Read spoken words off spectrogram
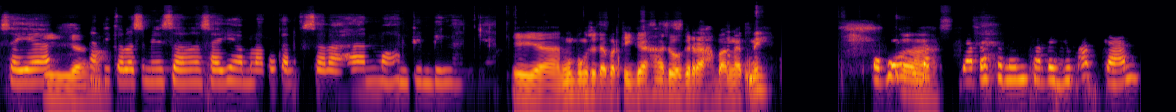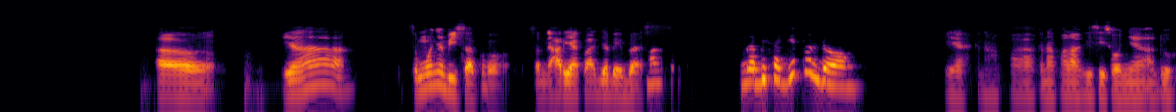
Saya Iya, nanti kalau semisal saya melakukan kesalahan, mohon bimbingannya. iya, mumpung sudah bertiga, aduh gerah banget nih. Tapi udah jatah Senin sampai Jumat kan? Eh, ya, semuanya bisa kok. Hari apa aja bebas. Maksud nggak bisa gitu dong. Ya, kenapa? Kenapa lagi sih Sonya? Aduh.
